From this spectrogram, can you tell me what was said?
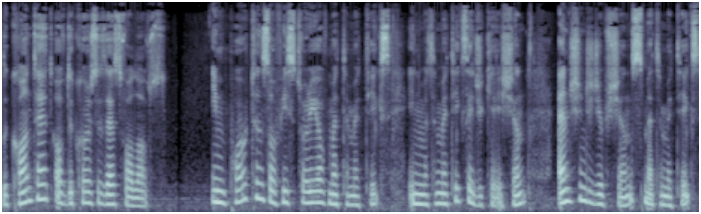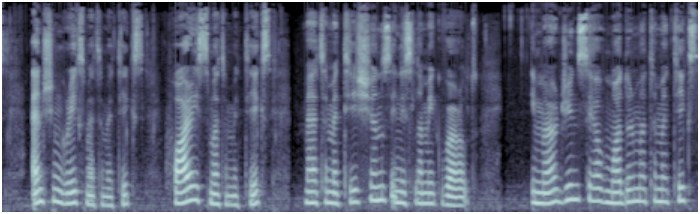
The content of the course is as follows. Importance of history of mathematics in mathematics education, ancient Egyptians mathematics, ancient Greeks mathematics, Far mathematics, mathematicians in Islamic world, emergence of modern mathematics,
